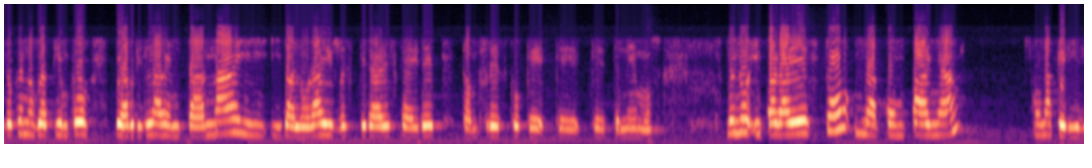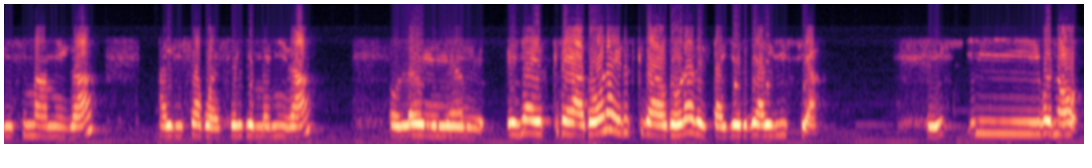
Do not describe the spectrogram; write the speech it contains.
creo que nos da tiempo de abrir la ventana y, valorar y respirar este aire tan fresco que, que, tenemos. Bueno, y para esto me acompaña una queridísima amiga, Alicia Guaisel, bienvenida. Hola. Eh, ella es creadora, eres creadora del taller de Alicia. Sí. Y bueno,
